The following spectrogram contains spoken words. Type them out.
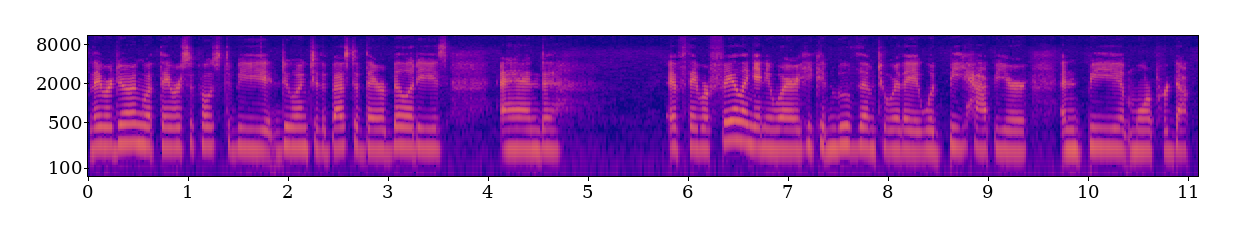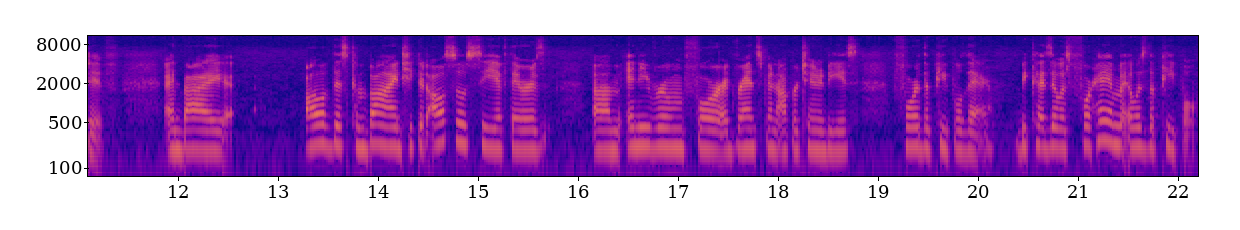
they were doing what they were supposed to be doing to the best of their abilities and if they were failing anywhere, he could move them to where they would be happier and be more productive. And by all of this combined, he could also see if there was um, any room for advancement opportunities for the people there. Because it was for him, it was the people.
